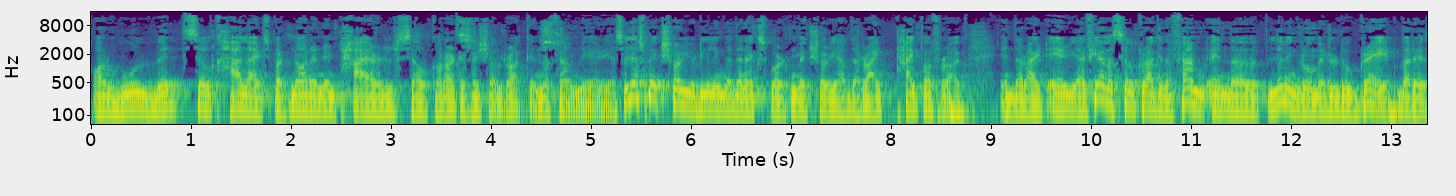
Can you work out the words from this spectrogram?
or wool with silk highlights but not an entire silk or artificial rug in the family area. So just make sure you're dealing with an expert and make sure you have the right type of rug in the right area. If you have a silk rug in the family in the living room it'll do great but a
